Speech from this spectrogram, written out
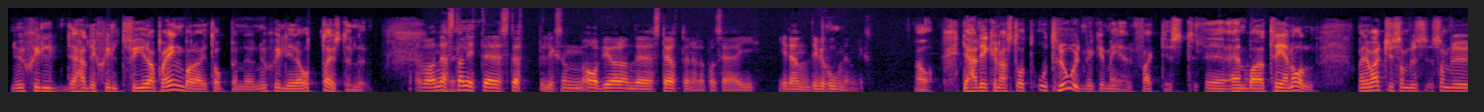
nu skil, det hade skilt fyra poäng bara i toppen, nu skiljer det åtta istället. Det var nästan lite stött, liksom avgörande stöten eller på att säga, i, i den divisionen. Liksom. Ja, det hade kunnat stått otroligt mycket mer faktiskt, eh, än bara 3-0. Men det var ju som du, som du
